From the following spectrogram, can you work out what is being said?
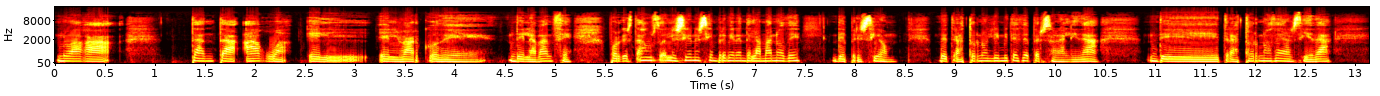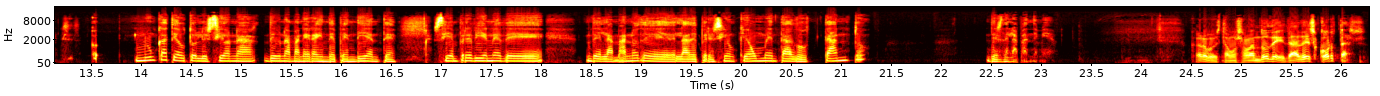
no haga tanta agua el, el barco de, del avance. Porque estas autolesiones siempre vienen de la mano de depresión, de trastornos límites de personalidad, de trastornos de ansiedad. Nunca te autolesionas de una manera independiente. Siempre viene de, de la mano de la depresión que ha aumentado tanto desde la pandemia. Claro, pues estamos hablando de edades cortas.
